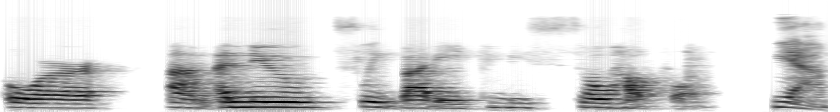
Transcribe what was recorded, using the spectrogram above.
or um, a new sleep buddy can be so helpful. Yeah.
